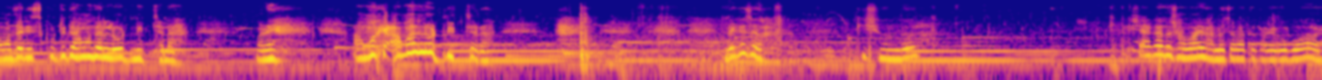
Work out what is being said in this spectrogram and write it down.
আমাদের স্কুটিতে আমাদের লোড নিচ্ছে না। মানে আমাকে আমার লোড নিচ্ছে না। দেখেছ? কি সুন্দর। একা তো সবাই ভালো চালাতে পারে গো বর।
